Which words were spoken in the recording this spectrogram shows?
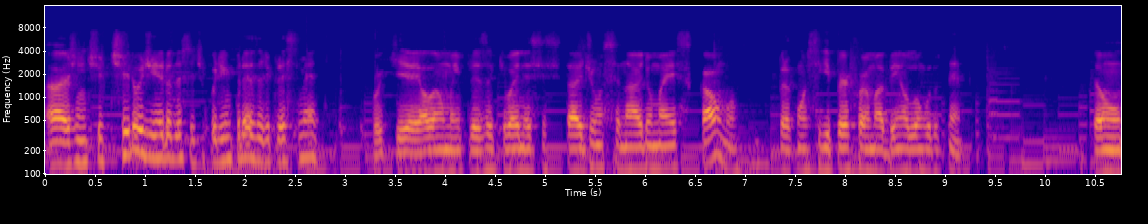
a gente tira o dinheiro desse tipo de empresa de crescimento, porque ela é uma empresa que vai necessitar de um cenário mais calmo para conseguir performar bem ao longo do tempo. Então,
